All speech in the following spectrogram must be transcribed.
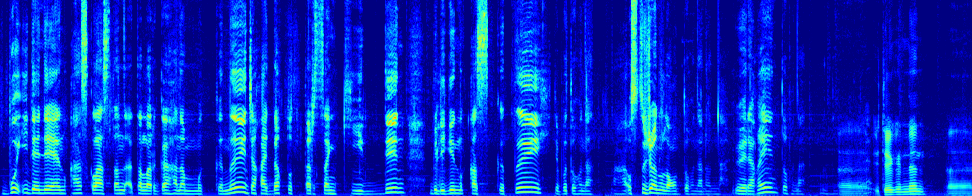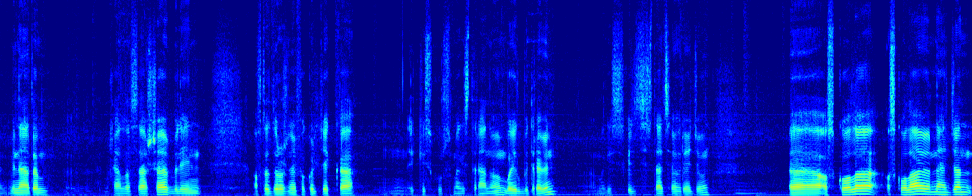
бу иденен қас класстан аталарга хана мыккыны, жақайдақ қаскыты, деп тухунан. Устужон улағын тухунан онна, үйерағын тухунан. Үтегінден мен атым Михаила Саша, билин автодорожный факультетка экис курс магистрануым, быйыл бітірәбін, магистрская диссертация өрәжуын. Оскола, оскола өрнәһәҗән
